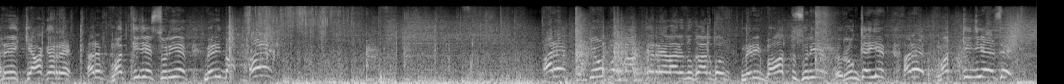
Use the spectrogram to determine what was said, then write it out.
अरे क्या कर रहे हैं? अरे मत कीजिए, सुनिए, मेरी बात अरे! अरे, क्यों बर्बाद कर रहे हैं हमारे दुकान को? मेरी बात तो सुनिए, रुक जाइए। अरे मत कीजिए ऐसे।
